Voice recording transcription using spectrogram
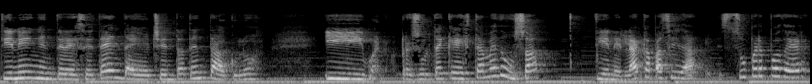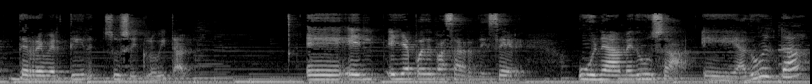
Tienen entre 70 y 80 tentáculos. Y bueno, resulta que esta medusa tiene la capacidad, el superpoder de revertir su ciclo vital. Eh, ella puede pasar de ser una medusa eh, adulta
